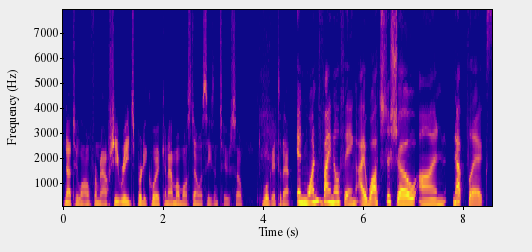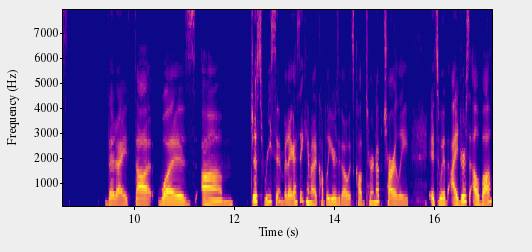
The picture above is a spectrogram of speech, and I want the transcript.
not too long from now. She reads pretty quick, and I'm almost done with season two, so we'll get to that. And one final thing, I watched a show on Netflix that I thought was um just recent, but I guess it came out a couple years ago. It's called Turn Up Charlie. It's with Idris Elba.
